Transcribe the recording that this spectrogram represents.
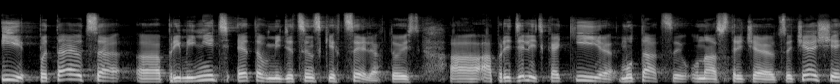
и пытаются э, применить это в медицинских целях. То есть э, определить, какие мутации у нас встречаются чаще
